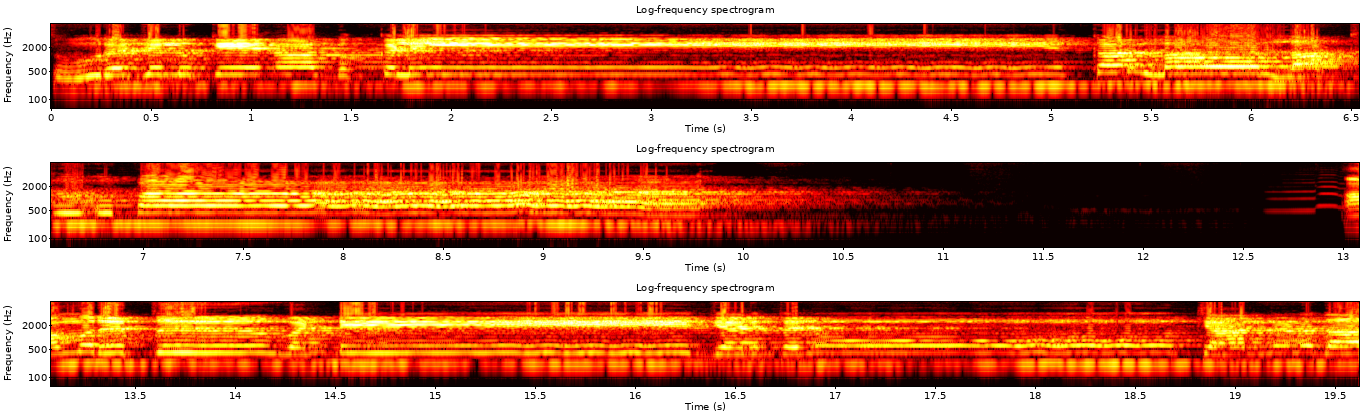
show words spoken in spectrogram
ਸੂਰਜ ਲੁਕੇ ਨਾ ਬੁਕਲੀ। ਕਰ ਲੋ ਲੱਖ ਉਪਾਅ। ਅੰਮ੍ਰਿਤ ਵੰਡੇ ਜਗਤ ਨੂੰ ਚਾਨਣ ਦਾ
